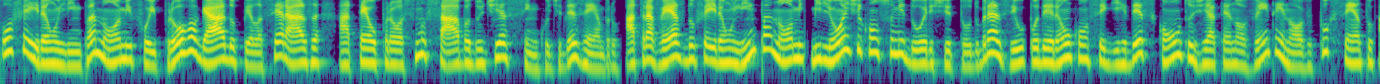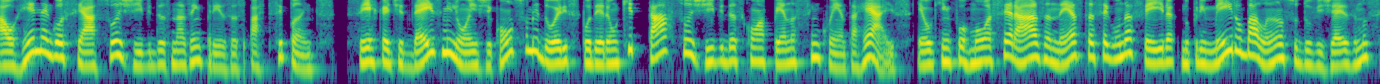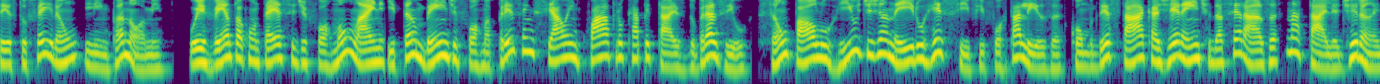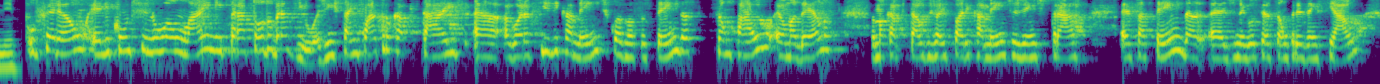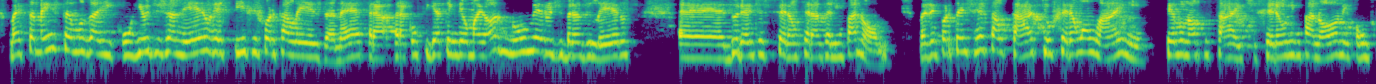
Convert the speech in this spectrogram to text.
O feirão Limpa Nome foi prorrogado pela Serasa até o próximo sábado, dia 5 de dezembro. Através do feirão Limpa Nome, milhões de consumidores de todo o Brasil poderão conseguir descontos de até 99% ao renegociar suas dívidas nas empresas participantes. Cerca de 10 milhões de consumidores poderão quitar suas dívidas com apenas 50 reais. É o que informou a Serasa nesta segunda-feira, no primeiro balanço do 26º Feirão Limpa Nome. O evento acontece de forma online e também de forma presencial em quatro capitais do Brasil: São Paulo, Rio de Janeiro, Recife e Fortaleza, como destaca a gerente da Serasa, Natália Dirani. O feirão ele continua online para todo o Brasil. A gente está em quatro capitais eh, agora fisicamente com as nossas tendas. São Paulo é uma delas, é uma capital que já historicamente a gente traz essa tenda eh, de negociação presencial, mas também estamos aí com Rio de Janeiro, Recife e Fortaleza, né, conseguir atender o maior número de brasileiros é, durante esse Feirão Serasa Limpa Nome. Mas é importante ressaltar que o Feirão Online, pelo nosso site, feirãolimpanome.com.br,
